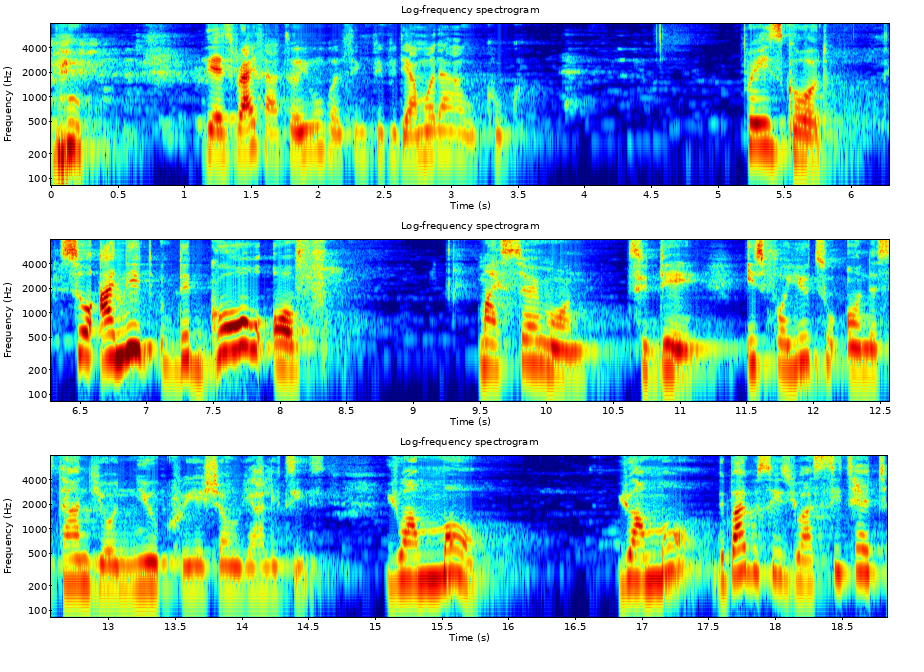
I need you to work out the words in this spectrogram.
There's rice at home, even for sick people, their mother will cook. Praise God. So I need the goal of my sermon today is for you to understand your new creation realities. You are more. You are more. The Bible says you are seated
